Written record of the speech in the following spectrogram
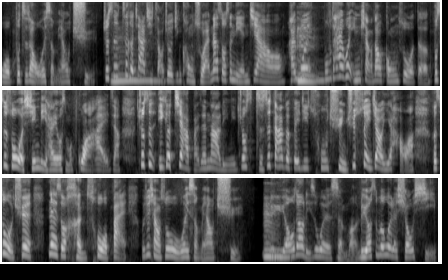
我不知道我为什么要去，就是这个假期早就已经空出来，那时候是年假哦，还不会不太会影响到工作的，不是说我心里还有什么挂碍，这样就是一个假摆在那里，你就只是搭个飞机出去，你去睡觉也好啊。可是我却那时候很挫败，我就想说我为什么要去？旅游到底是为了什么？旅游是不是为了休息？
